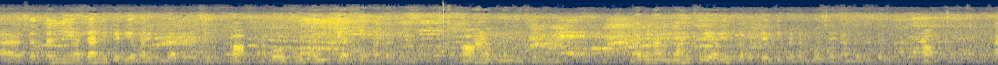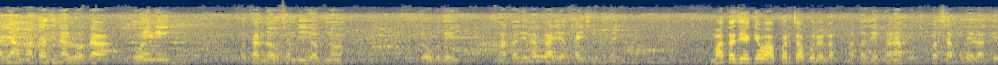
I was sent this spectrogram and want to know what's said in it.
આ સત્તરની અઢારમી પેઢી અમારી પૂજા કરે છે. હા. બહુ જૂનો ઇતિહાસ છે માતાજીનો. હા. પુરાણક મંદિર છે મારું નામ મહંત શ્રી અરવિંદ પ્રગટ જયંતિ પ્રગટ ગોસાઈ રાંધલના તળિયે હા. અહીંયા માતાજીના લોટા ગોયણી તથા નવસંધી યજ્ઞ એવું બધો માતાજીના કાર્ય થાય છે બધા માતાજીએ કેવા પરચા પૂરેલા? માતાજીએ ઘણા પરચા પૂરેલા છે.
